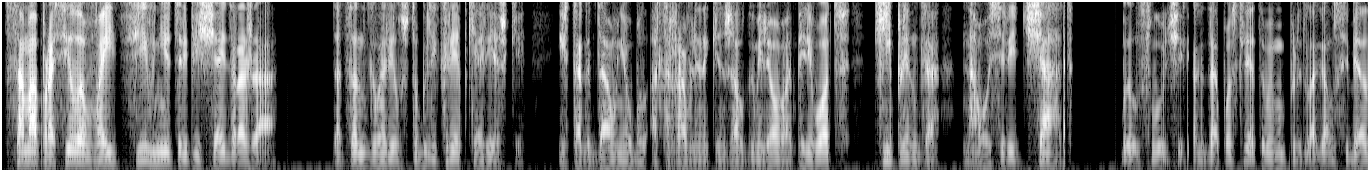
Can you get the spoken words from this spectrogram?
сама просила войти в нее трепеща и дрожа. Доцент говорил, что были крепкие орешки. И тогда у него был отравленный кинжал Гумилева, перевод Киплинга на озере Чад. Был случай, когда после этого ему предлагал себя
